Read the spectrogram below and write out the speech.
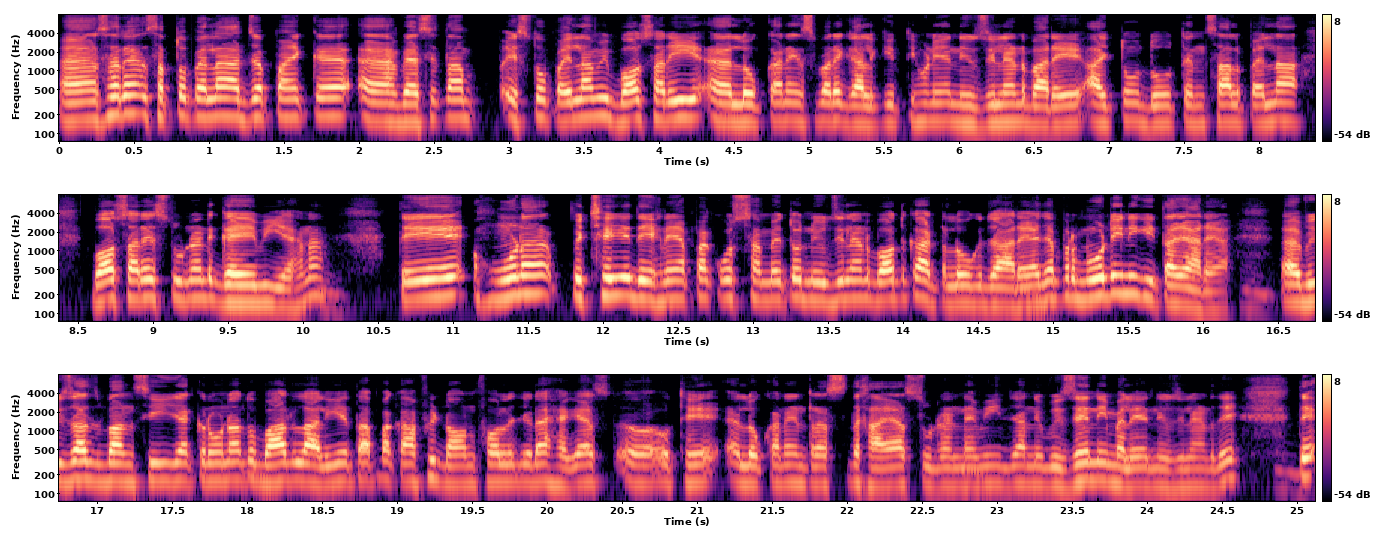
ਸਰ, ਸਭ ਤੋਂ ਪਹਿਲਾਂ ਅੱਜ ਆਪਾਂ ਇੱਕ ਵੈਸੇ ਤਾਂ ਇਸ ਤੋਂ ਪਹਿਲਾਂ ਵੀ ਬਹੁਤ ਸਾਰੀ ਲੋਕਾਂ ਨੇ ਇਸ ਬਾਰੇ ਗੱਲ ਕੀਤੀ ਹੋਣੀ ਹੈ ਨਿਊਜ਼ੀਲੈਂਡ ਬਾਰੇ। ਅੱਜ ਤੋਂ 2-3 ਸਾਲ ਪਹਿਲਾਂ ਬਹੁਤ ਸਾਰੇ ਸਟੂਡੈਂਟ ਗਏ ਵੀ ਹੈ, ਹਨਾ? ਤੇ ਹੁਣ ਪਿੱਛੇ ਜੇ ਦੇਖ ਰਹੇ ਆਪਾਂ ਕੁਝ ਸਮੇਂ ਤੋਂ ਨਿਊਜ਼ੀਲੈਂਡ ਬਹੁਤ ਘੱਟ ਲੋਕ ਜਾ ਰਹੇ ਆ ਜਾਂ ਪ੍ਰਮੋਟ ਹੀ ਨਹੀਂ ਕੀਤਾ ਜਾ ਰਿਹਾ। ਵੀਜ਼ਾਸ ਬੰਦ ਸੀ ਜਾਂ ਕਰੋਨਾ ਤੋਂ ਬਾਅਦ ਲਾ ਲਈਏ ਤਾਂ ਆਪਾਂ ਕਾਫੀ ਡਾਊਨਫਾਲ ਜਿਹੜਾ ਹੈਗਾ ਉੱਥੇ ਲੋਕਾਂ ਨੇ ਇੰਟਰਸਟ ਦਿਖਾਇਆ, ਸਟੂਡੈਂਟ ਨੇ ਵੀ ਜਾਂ ਵੀਜ਼ੇ ਨਹੀਂ ਮਿਲੇ ਨਿਊਜ਼ੀਲੈਂਡ ਦੇ। ਤੇ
